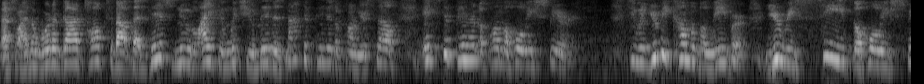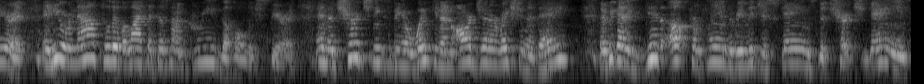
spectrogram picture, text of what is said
That's why the Word of God talks about that this new life in which you live is not dependent upon yourself, it's dependent upon the Holy Spirit. See, when you become a believer, you receive the Holy Spirit, and you are now to live a life that does not grieve the Holy Spirit. And the church needs to be awakened in our generation today. That we got to get up from playing the religious games, the church games.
